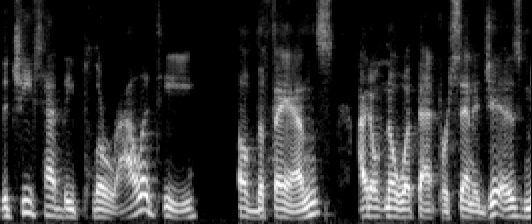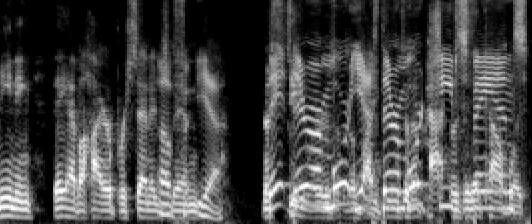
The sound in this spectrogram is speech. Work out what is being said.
the Chiefs have the plurality of the fans. I don't know what that percentage is, meaning they have a higher percentage Of- than yeah. the They, there are more, the yes, there are or the more Chiefs fans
